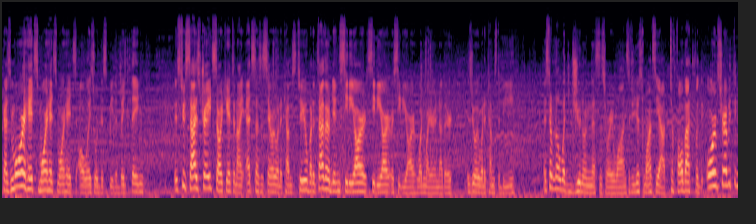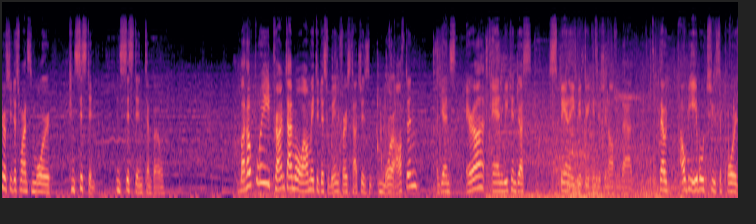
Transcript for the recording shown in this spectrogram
Because more hits, more hits, more hits always will just be the big thing. There's two size traits, so I can't deny Ets necessarily when it comes to, but it's either getting CDR, CDR, or CDR, one way or another, is really what it comes to be. I just don't know what Juno necessarily wants. If he just wants, yeah, to fall back for the orbs for everything, or if he just wants more consistent, consistent tempo. But hopefully, Prime Time will allow me to just win first touches more often against Era, and we can just span a victory condition off of that. So I'll be able to support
